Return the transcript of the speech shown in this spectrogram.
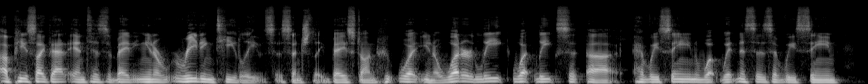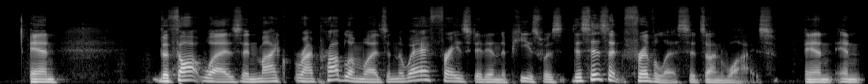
a piece like that anticipating you know reading tea leaves essentially based on who, what you know what are leak what leaks uh, have we seen? What witnesses have we seen? And the thought was and my my problem was and the way i phrased it in the piece was this isn't frivolous. It's unwise. And and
